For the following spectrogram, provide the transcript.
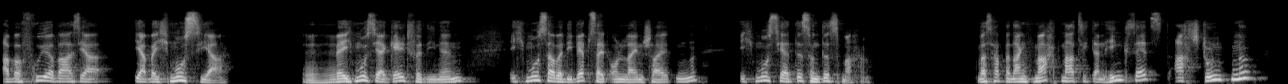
Aber früher war es ja, ja, aber ich muss ja. Mhm. Weil ich muss ja Geld verdienen. Ich muss aber die Website online schalten. Ich muss ja das und das machen. Was hat man dann gemacht? Man hat sich dann hingesetzt, acht Stunden.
